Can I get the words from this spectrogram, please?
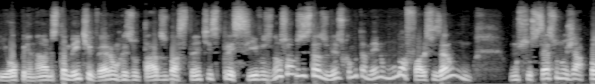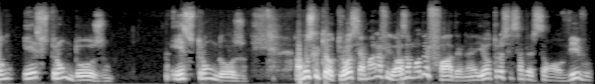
e Open Arms também tiveram resultados bastante expressivos, não só nos Estados Unidos, como também no mundo afora. Eles fizeram um, um sucesso no Japão estrondoso estrondoso. A música que eu trouxe é a maravilhosa Mother Father, né? E eu trouxe essa versão ao vivo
